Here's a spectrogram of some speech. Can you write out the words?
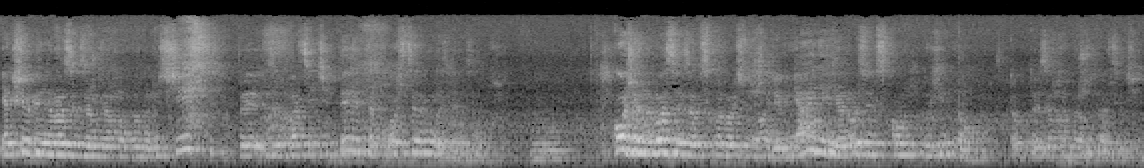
Якщо він розв'язок за модулем 6, то за 24 також це розв'язок. Кожен розв'язок скороченого рівняння є розв'язком вихідного, тобто за модулем 24.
